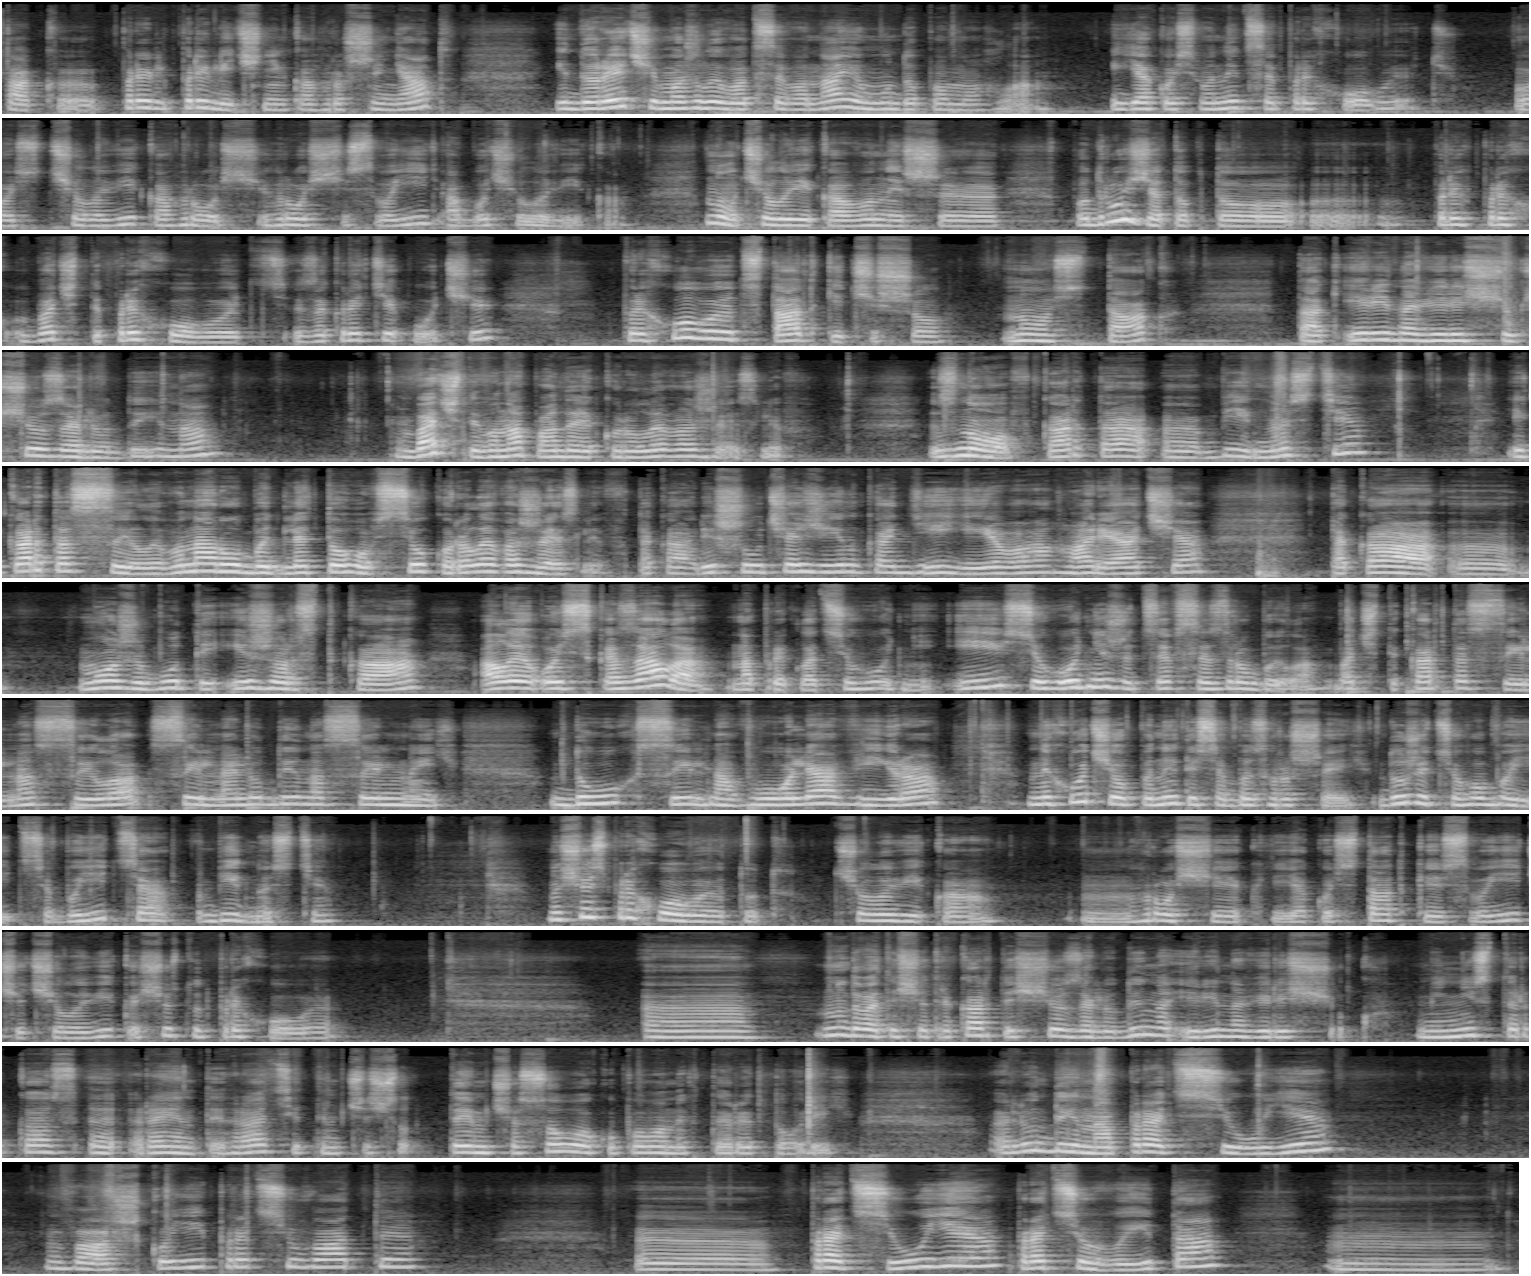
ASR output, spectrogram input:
так, е, при- прилічненько грошенят. І, до речі, можливо, це вона йому допомогла. І якось вони це приховують. Ось чоловіка гроші, гроші свої або чоловіка. Ну, чоловіка вони ж е, подружжя, тобто, при, при, бачите, приховують закриті очі, приховують статки чи що. Ну, ось так. Так, Ірина Віріщук, що за людина? Бачите, вона падає королева жезлів. Знов карта е, бідності і карта сили. Вона робить для того все королева жезлів. Така рішуча жінка, дієва, гаряча, така е, може бути і жорстка. Але ось сказала, наприклад, сьогодні, і сьогодні же це все зробила. Бачите, карта сильна, сила, сильна людина, сильний дух, сильна воля, віра. Не хоче опинитися без грошей. Дуже цього боїться. Боїться бідності. Ну, щось приховує тут чоловіка. Гроші, як, якось статки свої чи чоловіка, щось тут приховує. Е, ну, давайте ще три карти. Що за людина Ірина Віріщук, міністерка з е, реінтеграції тимчасово окупованих територій. Людина працює, важко їй працювати. Е, працює, працьовита.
